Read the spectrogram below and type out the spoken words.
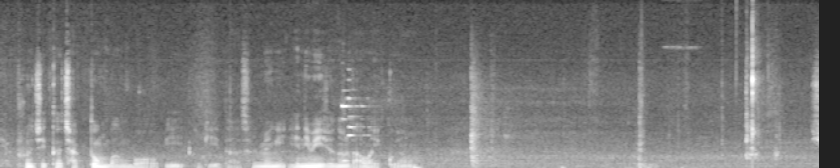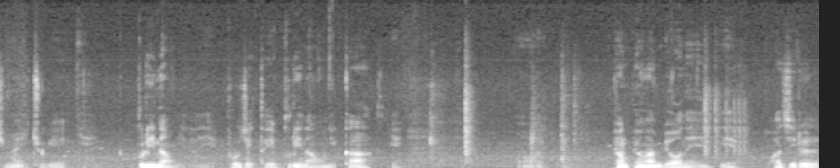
예, 프로젝터 작동 방법이 여기 다 설명이 애니메이션으로 나와 있고요. 보시면 이쪽에 예, 불이 나옵니다. 예, 프로젝터에 불이 나오니까 예, 어, 평평한 면에 예, 화질을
